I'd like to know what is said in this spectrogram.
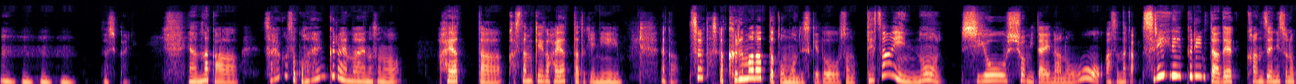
うん、うん、うん、うん。確かに。いや、なんか、それこそ5年くらい前のその、流行った、カスタム系が流行った時に、なんか、それ確か車だったと思うんですけど、そのデザインの使用書みたいなのを、あ、そうなんか 3D プリンターで完全にその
